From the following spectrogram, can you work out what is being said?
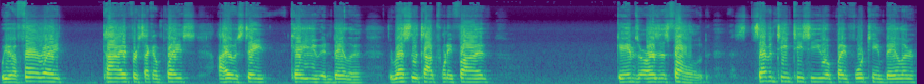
We have a full way tie for second place. Iowa State, KU, and Baylor. The rest of the top 25 games are as followed. 17 TCU will play 14 Baylor.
